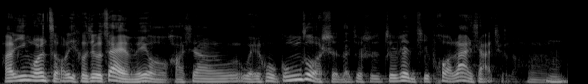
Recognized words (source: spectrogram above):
好像英国人走了以后就再也没有好像维护工作似的，就是就任其破烂下去了。嗯嗯，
